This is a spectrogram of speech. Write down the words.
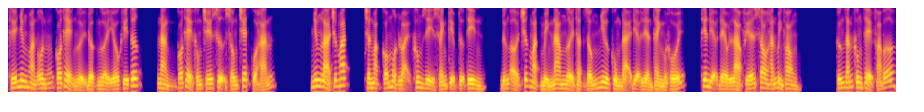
thế nhưng hoàn ôn có thể ngửi được người yếu khí tức, nàng có thể khống chế sự sống chết của hắn. Nhưng là trước mắt trần mặc có một loại không gì sánh kịp tự tin, đứng ở trước mặt mình nam người thật giống như cùng đại địa liền thành một khối, thiên địa đều là phía sau hắn bình phong. Cứng rắn không thể phá vỡ.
